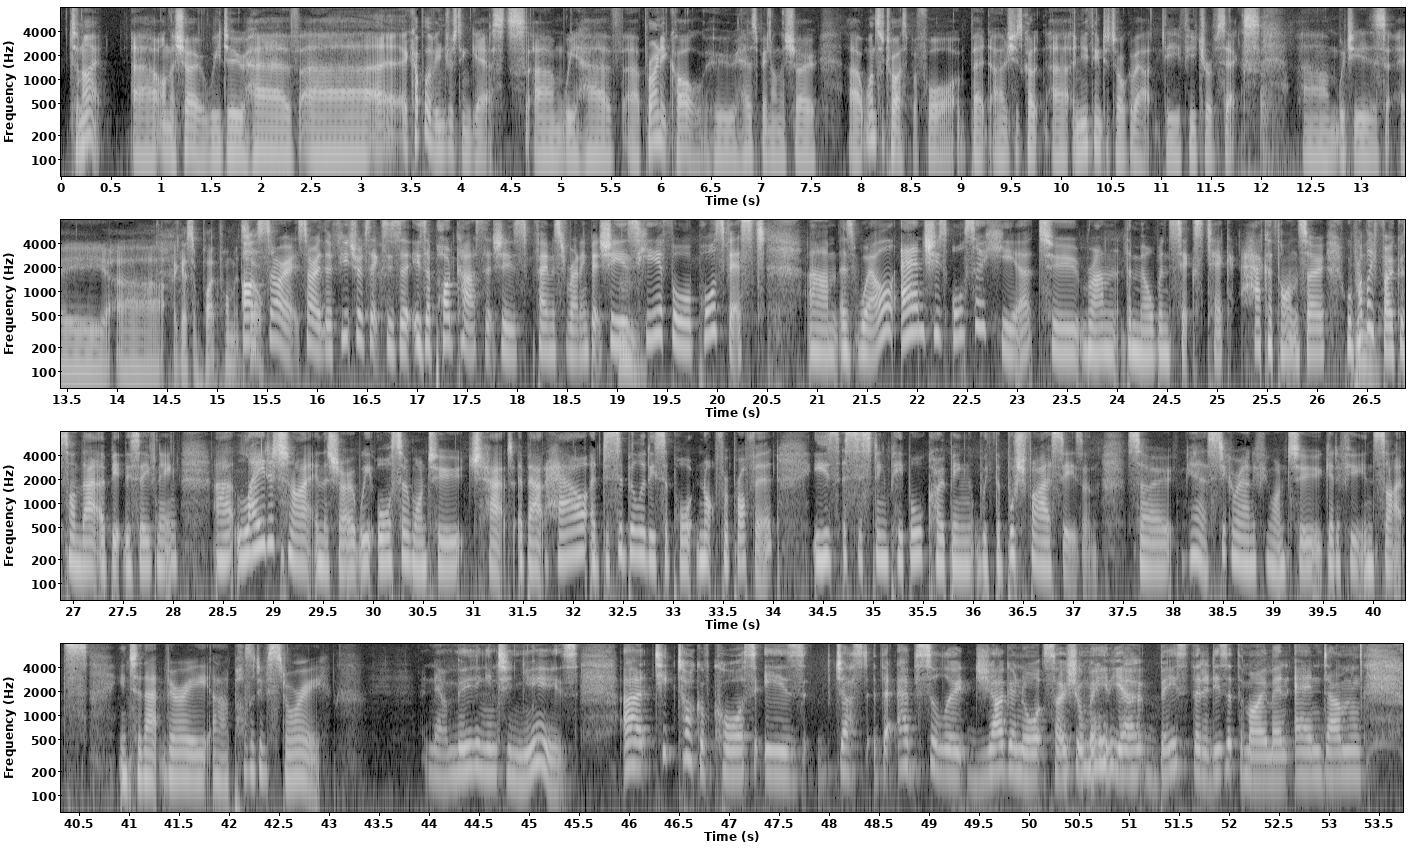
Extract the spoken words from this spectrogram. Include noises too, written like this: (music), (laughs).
Tonight uh, on the show, we do have uh, a couple of interesting guests. Um, we have uh, Bryony Cole, who has been on the show uh, once or twice before, but uh, she's got uh, a new thing to talk about the future of sex, um, which is a, uh, I guess, a platform itself. Oh, sorry, sorry. The Future of Sex is a, is a podcast that she's famous for running, but she is here for Pause Fest um, as well, and she's also here to run the Melbourne Sex Tech Hackathon. So we'll probably focus on that a bit this evening. Uh, later tonight in the show, we also want to chat about how a disability support not for profit is assisting people coping with the bushfire season. So yeah, stick around if you want to get a few insights into that very uh, positive story. Now, moving into news. Uh, TikTok, of course, is just the absolute juggernaut social media beast that it is at the moment. And um,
